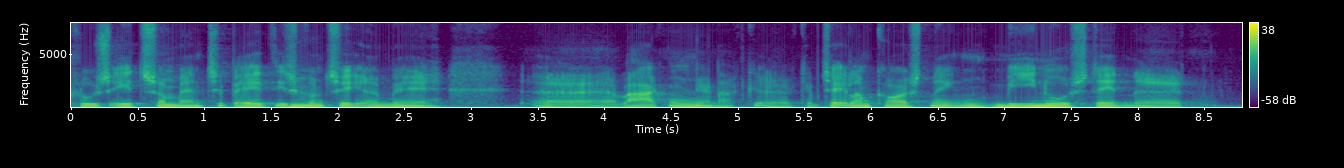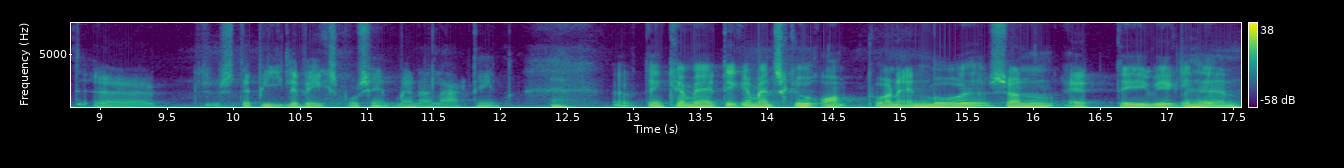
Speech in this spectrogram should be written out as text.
plus 1, som man tilbage diskonterer mm. med øh, vakken eller øh, kapitalomkostningen minus den øh, øh, stabile vækstprocent, man har lagt ind. Ja. Den kan man, det kan man skrive om på en anden måde, sådan at det i virkeligheden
